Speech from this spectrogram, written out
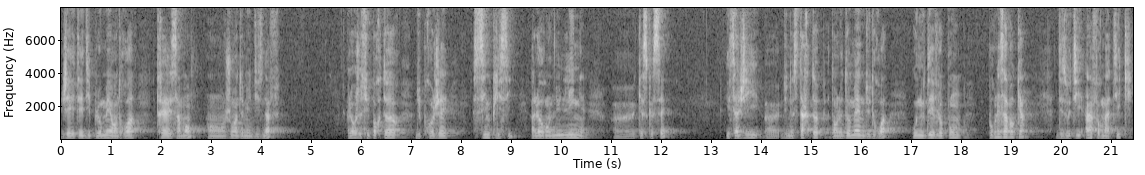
J'ai été diplômé en droit très récemment, en juin 2019. Alors je suis porteur du projet Simplici. Alors en une ligne, euh, qu'est-ce que c'est? Il s'agit euh, d'une start-up dans le domaine du droit où nous développons pour les avocats des outils informatiques,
